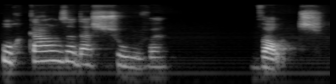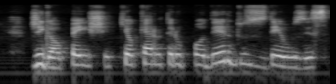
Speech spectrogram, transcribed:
por causa da chuva? Volte, diga ao peixe que eu quero ter o poder dos deuses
